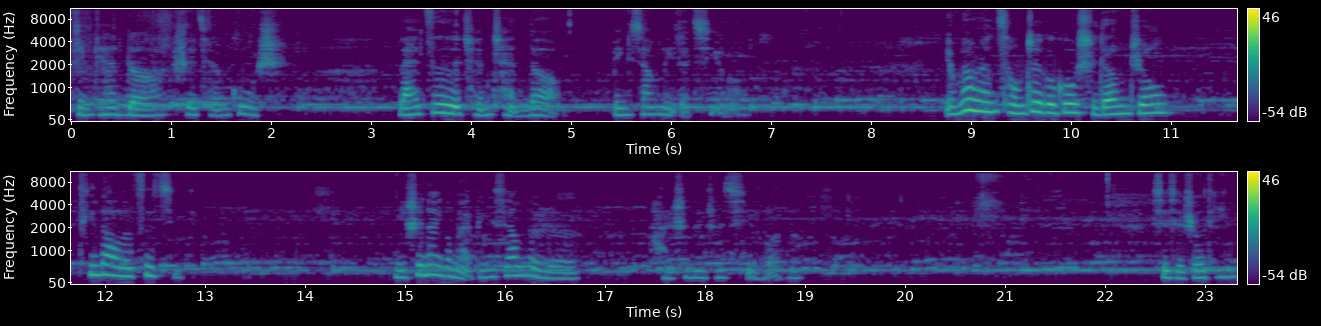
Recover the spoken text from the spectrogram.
今天的睡前故事来自晨晨的《冰箱里的企鹅》。有没有人从这个故事当中听到了自己？你是那个买冰箱的人，还是那只企鹅呢？谢谢收听，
